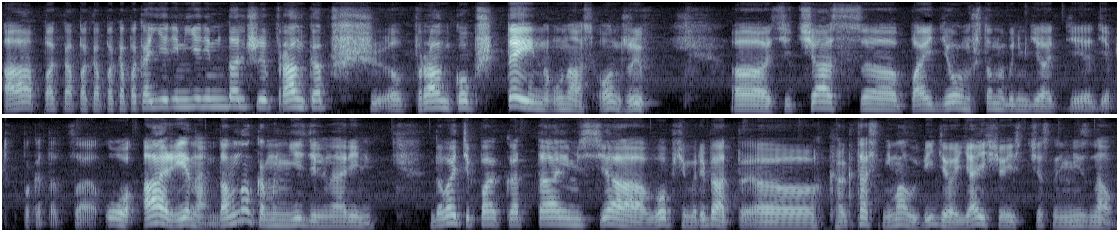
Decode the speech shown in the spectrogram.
а пока-пока-пока-пока едем, едем дальше. Франкопш... Франкопштейн у нас, он жив. А, сейчас а, пойдем, что мы будем делать? Где, где покататься? О, арена. Давно-ка мы не ездили на арене. Давайте покатаемся. В общем, ребят, э, когда снимал видео, я еще, если честно, не знал.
